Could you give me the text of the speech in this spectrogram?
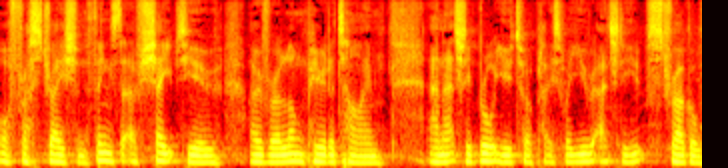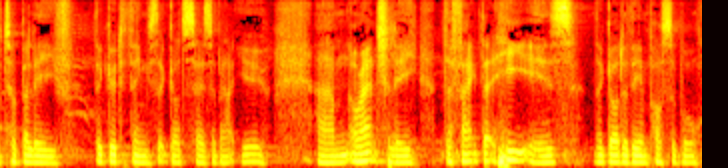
or frustration, things that have shaped you over a long period of time and actually brought you to a place where you actually struggle to believe the good things that God says about you, um, or actually the fact that He is the God of the impossible.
